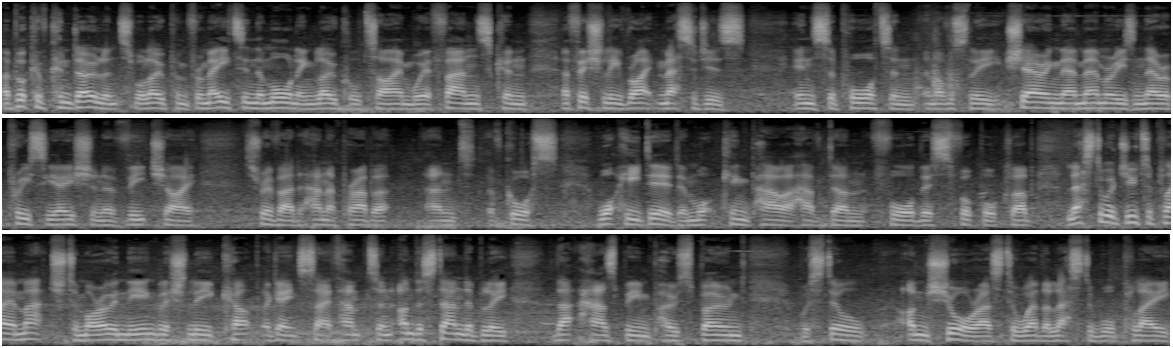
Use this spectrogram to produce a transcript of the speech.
a book of condolence will open from 8 in the morning local time where fans can officially write messages in support and, and obviously sharing their memories and their appreciation of Vichai Srivaddhanaprabha and of course what he did and what King Power have done for this football club. Leicester were due to play a match tomorrow in the English League Cup against Southampton. Understandably, that has been postponed. We're still unsure as to whether Leicester will play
